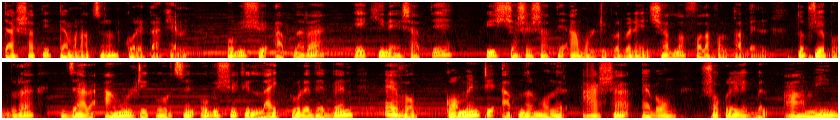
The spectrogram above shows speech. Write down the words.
তার সাথে তেমন আচরণ করে থাকেন। অবশ্যই আপনারা এখিনের সাথে বিশ্বাসের সাথে আমলটি করবেন ইনশাল্লাহ ফলাফল পাবেন। তো প্রিয় বন্ধুরা, যারা আমলটি করছেন, অবশ্যই একটি লাইক করে দেবেন এবং কমেন্টে আপনার মনের আশা এবং সকলে লিখবেন, আমিন,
